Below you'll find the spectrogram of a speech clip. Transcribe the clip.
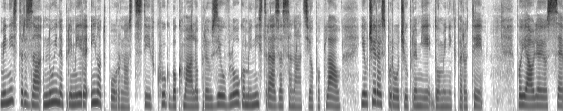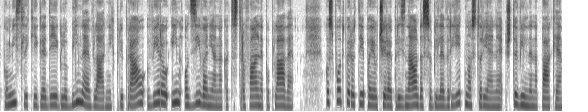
Ministr za nujne primere in odpornost Steve Cook bo kmalo prevzel vlogo ministra za sanacijo poplav, je včeraj sporočil premijer Dominik Perote. Pojavljajo se pomisleki glede globine vladnih priprav, virov in odzivanja na katastrofalne poplave. Gospod Perote pa je včeraj priznal, da so bile verjetno storjene številne napake.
